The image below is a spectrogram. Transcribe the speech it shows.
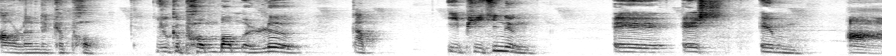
เอาแล้วนะครับผม อยู่กับผมบอมเออร์เลอร์ กับ EP ที่หนึ่ง A H M R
